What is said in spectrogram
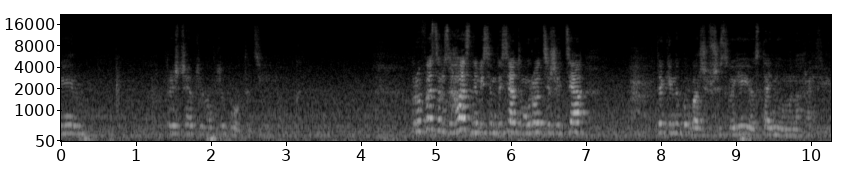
Він прищеплював любов до цієї науки. Професор згас на 80-му році життя, так і не побачивши своєї останньої монографії.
